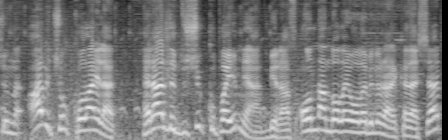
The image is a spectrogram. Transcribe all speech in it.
Şunlar. Abi çok kolaylar. Herhalde düşük kupayım ya biraz. Ondan dolayı olabilir arkadaşlar.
